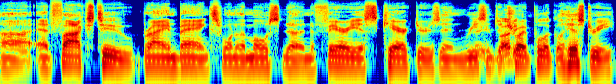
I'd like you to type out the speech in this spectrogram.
uh, at Fox Two, Brian Banks, one of the most uh, nefarious characters in recent buddy. Detroit political history,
